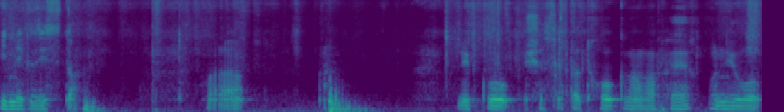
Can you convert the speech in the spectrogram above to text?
inexistant. Voilà. Du coup, je sais pas trop comment on va faire au niveau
